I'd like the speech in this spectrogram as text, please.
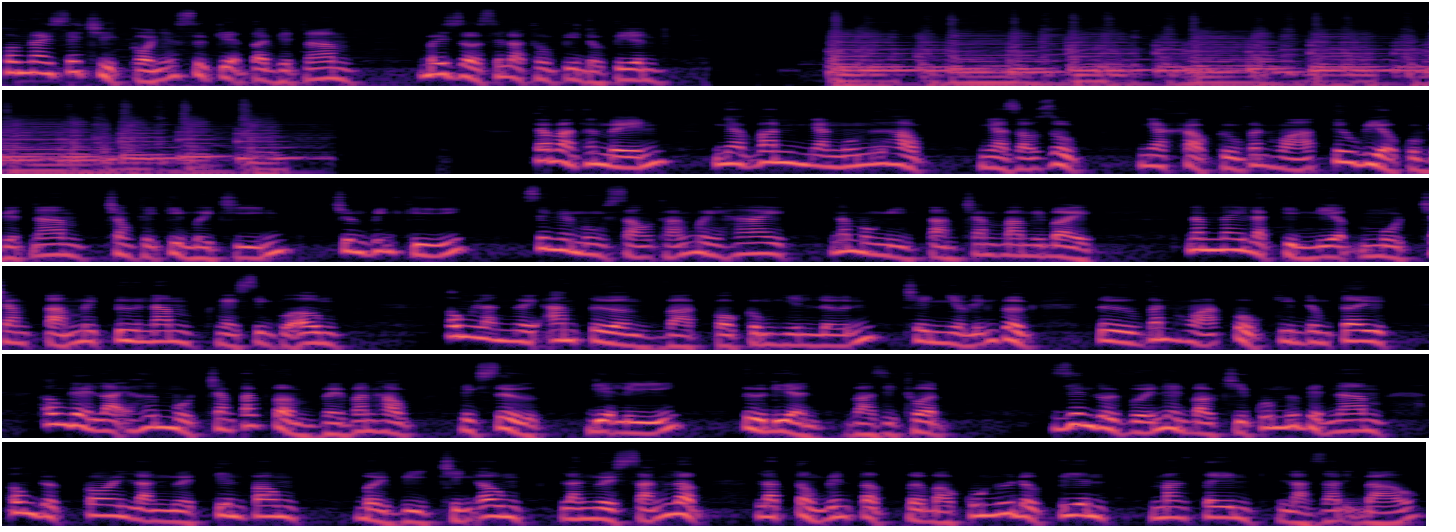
Hôm nay sẽ chỉ có những sự kiện tại Việt Nam, Bây giờ sẽ là thông tin đầu tiên. Các bạn thân mến, nhà văn, nhà ngôn ngữ học, nhà giáo dục, nhà khảo cứu văn hóa tiêu biểu của Việt Nam trong thế kỷ 19, Trương Vĩnh Ký, sinh ngày 6 tháng 12 năm 1837. Năm nay là kỷ niệm 184 năm ngày sinh của ông. Ông là người am tường và có công hiến lớn trên nhiều lĩnh vực từ văn hóa cổ kim Đông Tây. Ông để lại hơn 100 tác phẩm về văn học, lịch sử, địa lý, từ điển và dịch thuật. Riêng đối với nền báo chí quốc ngữ Việt Nam, ông được coi là người tiên phong bởi vì chính ông là người sáng lập, là tổng biên tập tờ báo quốc ngữ đầu tiên mang tên là Gia định báo.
